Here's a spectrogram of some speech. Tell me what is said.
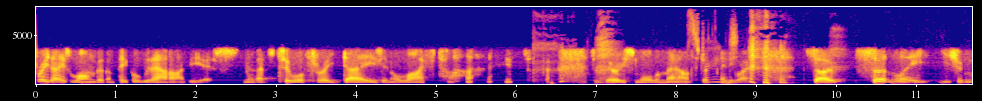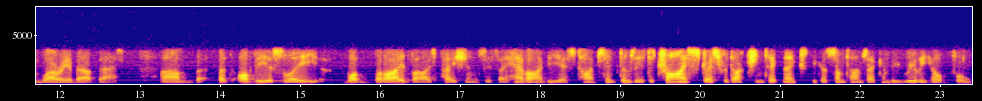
three days longer than people without IBS. Now, that's two or three days in a lifetime. it's a very small amount, but anyway. so, certainly, you shouldn't worry about that. Um, but, but obviously, what, what I advise patients if they have IBS type symptoms is to try stress reduction techniques because sometimes that can be really helpful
